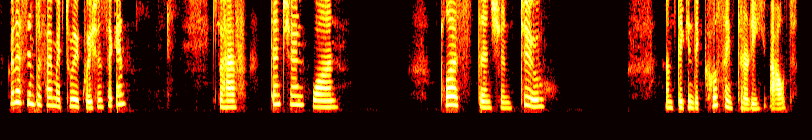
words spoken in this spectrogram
I'm going to simplify my two equations again. So I have tension 1 plus tension 2. I'm taking the cosine 30 out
